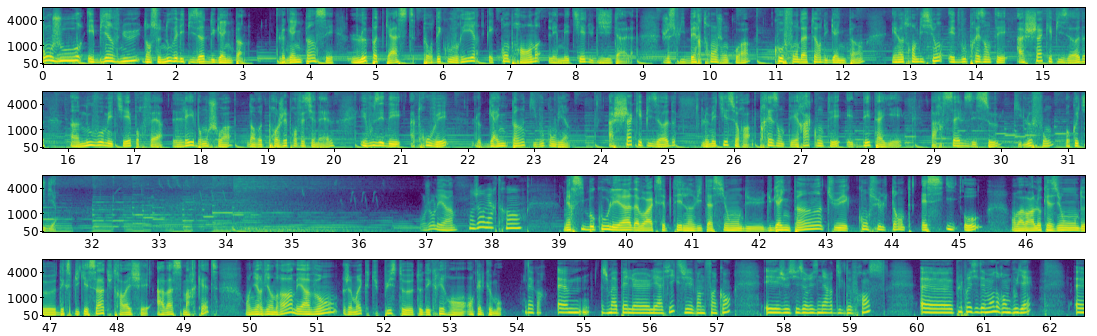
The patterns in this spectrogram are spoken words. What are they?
Bonjour et bienvenue dans ce nouvel épisode du Gagne-Pain. Le Gagne-Pain, c'est le podcast pour découvrir et comprendre les métiers du digital. Je suis Bertrand Jonquois, cofondateur du Gagne-Pain, et notre ambition est de vous présenter à chaque épisode un nouveau métier pour faire les bons choix dans votre projet professionnel et vous aider à trouver le gagne-pain qui vous convient. À chaque épisode, le métier sera présenté, raconté et détaillé par celles et ceux qui le font au quotidien. Bonjour Léa. Bonjour Bertrand. Merci beaucoup Léa d'avoir accepté l'invitation du, du Gagne-Pain. Tu es consultante SIO. On va avoir l'occasion d'expliquer ça. Tu travailles chez Avas Market. On y reviendra. Mais avant, j'aimerais que tu puisses te, décrire en, quelques mots. D'accord. Euh, je m'appelle euh, Léa Fix, j'ai 25 ans et je suis originaire d'Île-de-France, euh, plus précisément de Rambouillet.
